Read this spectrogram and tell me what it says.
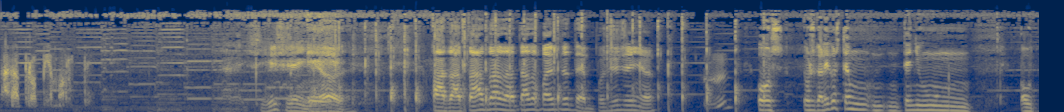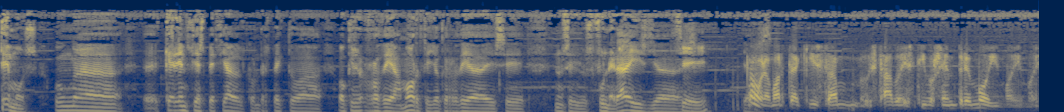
a da propia morte. Sí, señor. Eh, adaptada, adaptada para este tempo, sí, señor. ¿Mm? Os, os galegos ten, teñen un ou temos unha eh, querencia especial con respecto a o que rodea a morte e o que rodea ese, non sei, os funerais e as, sí. Ya no, a morte aquí está, estaba, estivo sempre moi, moi, moi...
